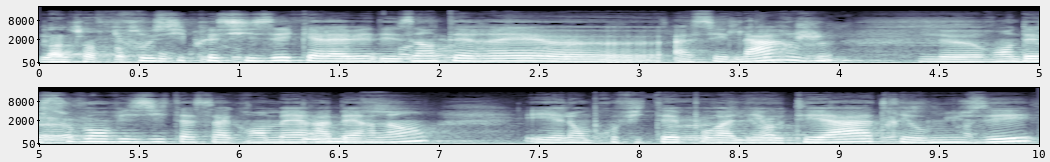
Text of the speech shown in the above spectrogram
Landschaft. Il faut aussi préciser qu'elle avait des intérêts euh, assez larges. Elle rendait souvent visite à sa grand-mère à Berlin et elle en profitait pour aller au théâtre et au musée.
